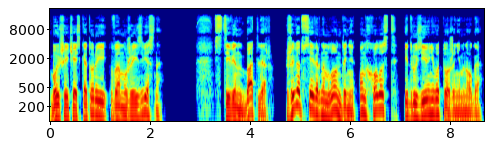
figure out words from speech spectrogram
большая часть которой вам уже известна. Стивен Батлер живет в северном Лондоне, он холост, и друзей у него тоже немного.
